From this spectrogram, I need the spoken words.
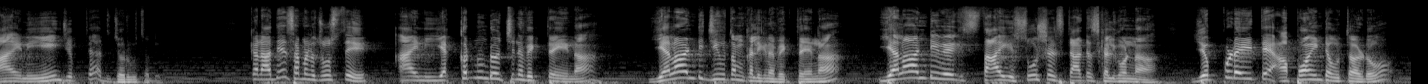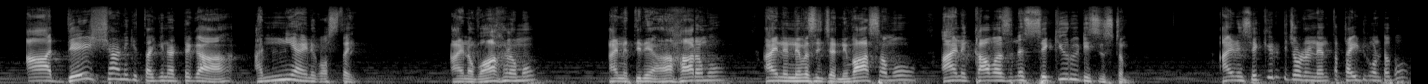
ఆయన ఏం చెప్తే అది జరుగుతుంది. కానీ అదే సమయంలో చూస్తే ఆయన ఎక్కడి నుండి వచ్చిన వ్యక్తి అయినా ఎలాంటి జీవితం కలిగిన వ్యక్తి అయినా ఎలాంటి స్థాయి సోషల్ స్టాటస్ కలిగి ఉన్నా ఎప్పుడైతే అపాయింట్ అవుతాడో ఆ దేశానికి తగినట్టుగా అన్నీ ఆయనకు వస్తాయి. ఆయన వాహనము ఆయన తినే ఆహారము ఆయన నివసించే నివాసము ఆయనకు కావాల్సిన సెక్యూరిటీ సిస్టమ్. ఆయన సెక్యూరిటీ చూడండి ఎంత టైట్గా ఉంటుందో.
